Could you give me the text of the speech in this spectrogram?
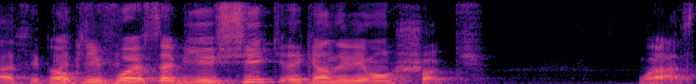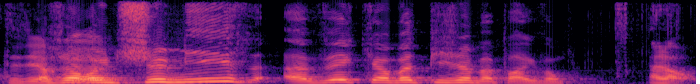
Ah, Donc il faut s'habiller chic avec un élément choc. Voilà, c'est-à-dire Genre que- une chemise avec un bas de pyjama, par exemple. Alors,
